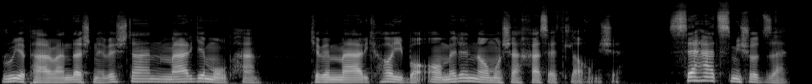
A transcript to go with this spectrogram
روی پروندهش نوشتن مرگ مبهم که به مرگهایی با عامل نامشخص اطلاق میشه. سه حدس می‌شد زد.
